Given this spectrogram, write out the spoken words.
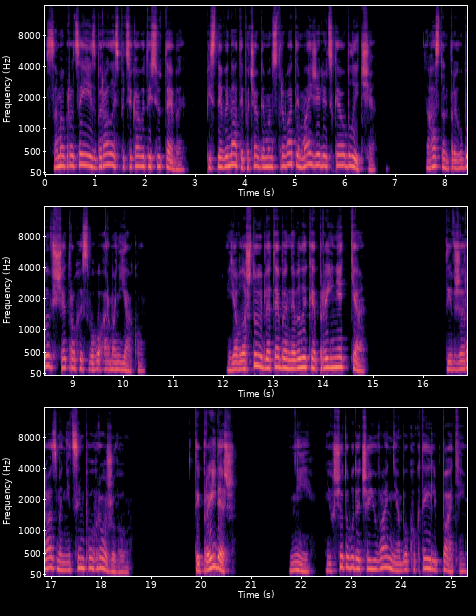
Саме про це я і збиралась поцікавитись у тебе. Після вина ти почав демонструвати майже людське обличчя. Гастон пригубив ще трохи свого арманьяку. Я влаштую для тебе невелике прийняття. Ти вже раз мені цим погрожував. Ти прийдеш? Ні, якщо то буде чаювання або коктейль паті.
